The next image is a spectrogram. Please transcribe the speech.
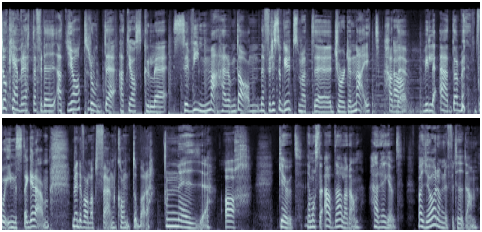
Då kan jag berätta för dig att jag trodde att jag skulle svimma häromdagen. Därför det såg ut som att eh, Jordan Knight hade, Ja. ville äda mig på Instagram. Men det var något fankonto bara. Nej. Åh, gud. Jag måste adda alla dem. Herregud. Vad gör de nu för tiden?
